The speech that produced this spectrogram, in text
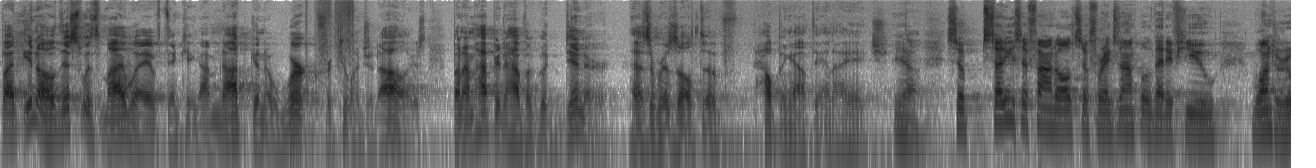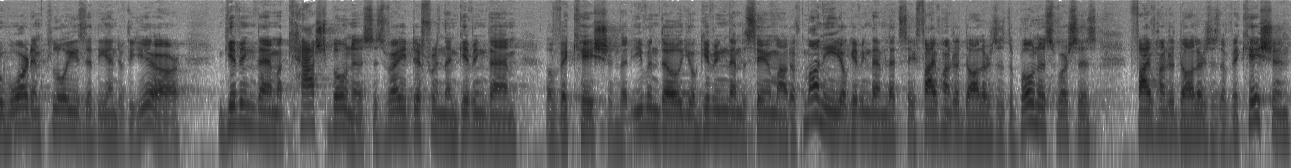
but you know, this was my way of thinking I'm not going to work for $200, but I'm happy to have a good dinner as a result of helping out the NIH. Yeah. So studies have found also, for example, that if you want to reward employees at the end of the year, giving them a cash bonus is very different than giving them a vacation. That even though you're giving them the same amount of money, you're giving them, let's say, $500 as the bonus versus $500 as a vacation,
